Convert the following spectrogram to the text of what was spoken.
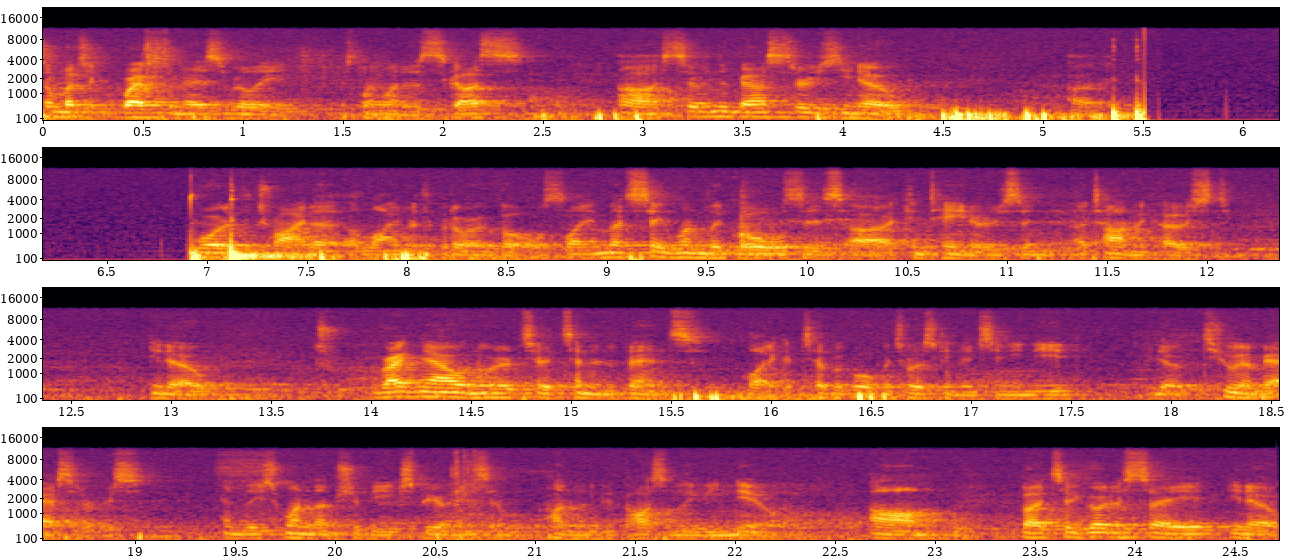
so much a question as really just want to discuss. Uh, Certain ambassadors, you know, uh, for trying to align with Fedora goals. Like, let's say one of the goals is uh, containers and atomic host. You know, tr- right now, in order to attend an event like a typical open source convention, you need, you know, two ambassadors. And at least one of them should be experienced and one of them could possibly be new. Um, but to go to say, you know,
